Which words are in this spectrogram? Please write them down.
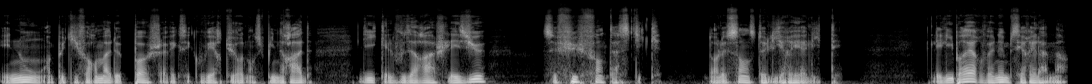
et non un petit format de poche avec ses couvertures dont Spinrad dit qu'elle vous arrache les yeux, ce fut fantastique, dans le sens de l'irréalité. Les libraires venaient me serrer la main.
